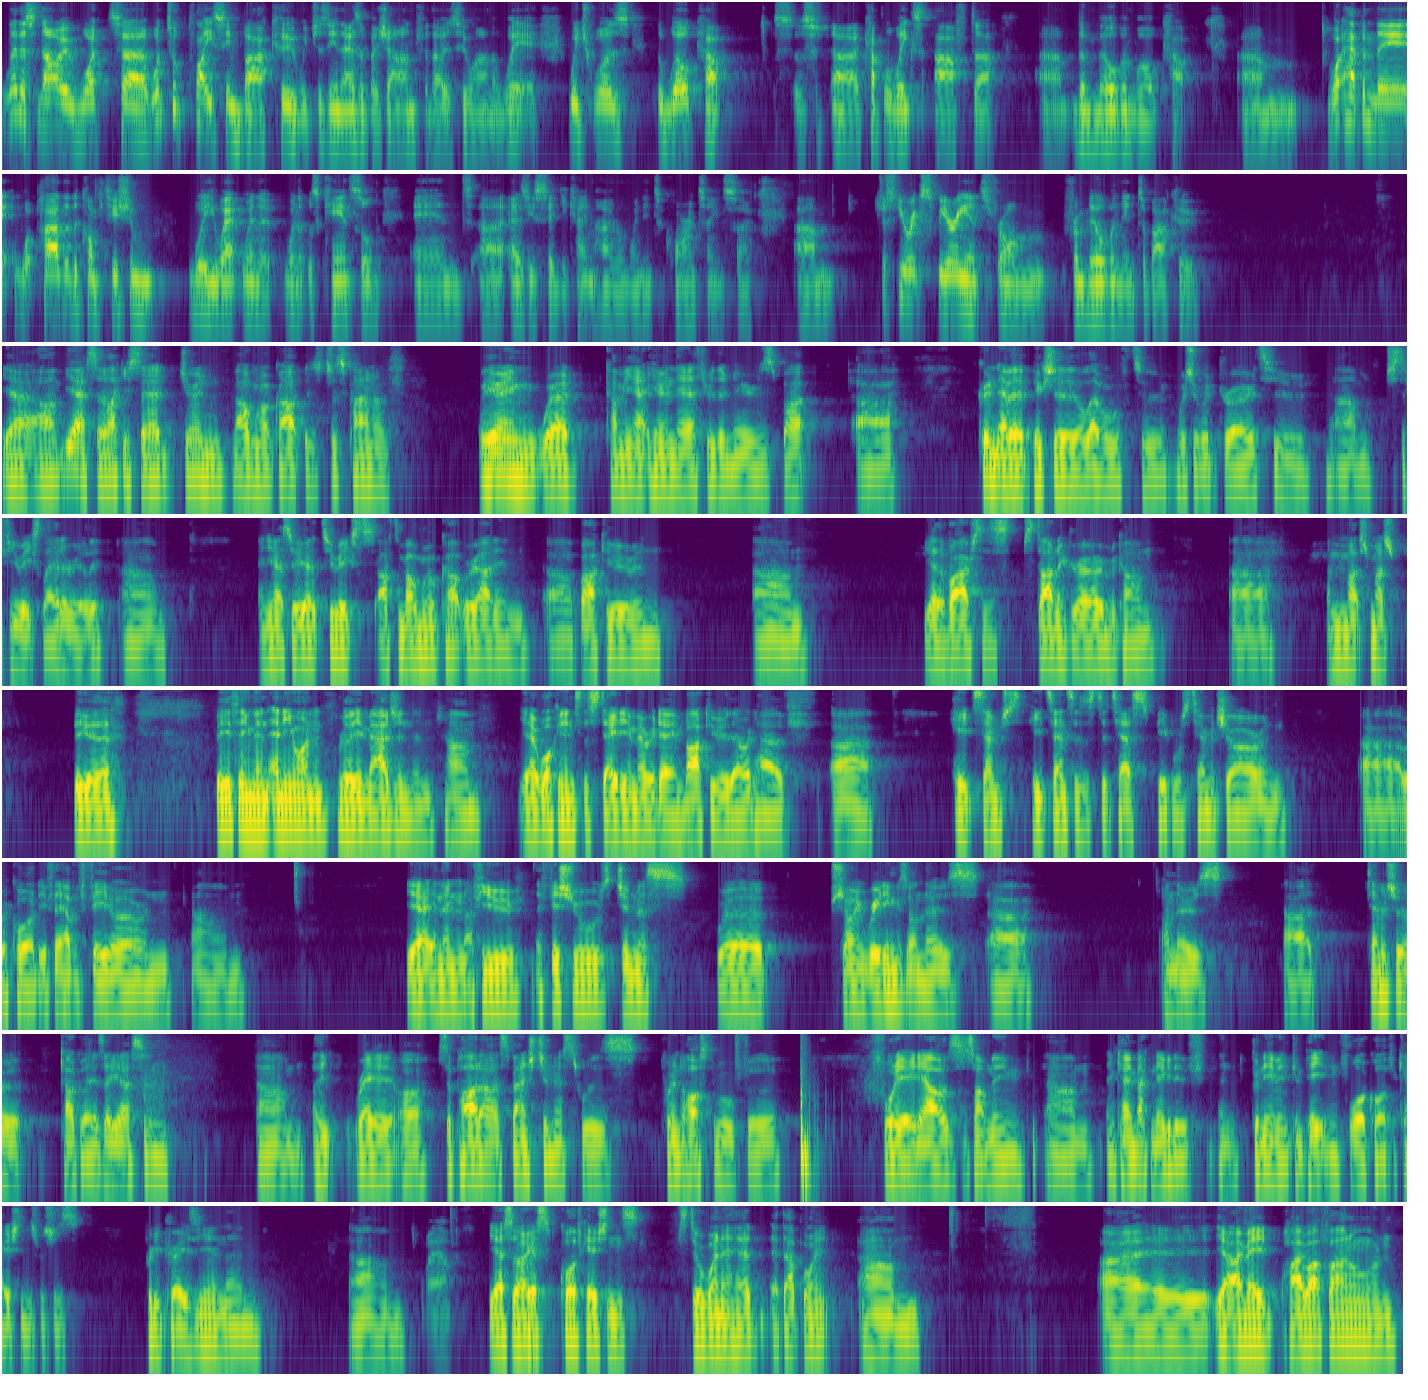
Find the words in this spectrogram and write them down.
let us know what uh, what took place in Baku, which is in Azerbaijan, for those who aren't aware, which was the World Cup uh, a couple of weeks after um, the Melbourne World Cup. Um, what happened there? What part of the competition were you at when it when it was cancelled? And uh, as you said, you came home and went into quarantine. So, um, just your experience from from Melbourne into Baku. Yeah, um, yeah. So, like you said, during Melbourne World Cup, it's just kind of we're hearing word coming out here and there through the news, but uh, couldn't ever picture the level to which it would grow to um, just a few weeks later, really. Um, and yeah, so yeah, two weeks after Melbourne World Cup, we are out in uh, Baku, and um, yeah, the virus is starting to grow and become uh, a much much bigger bigger thing than anyone really imagined. And um, yeah, walking into the stadium every day in Baku, they would have uh, heat sem- heat sensors to test people's temperature and uh, record if they have a fever and um, yeah, and then a few officials, gymnasts were showing readings on those uh, on those uh, temperature calculators, I guess, and um, I think Ray uh, Zapata, a Spanish gymnast, was put into hospital for 48 hours or something um, and came back negative and couldn't even compete in floor qualifications, which is pretty crazy. And then, um, wow, yeah, so I guess qualifications still went ahead at that point. Um, I yeah, I made high bar final on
